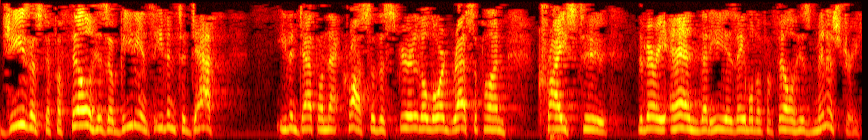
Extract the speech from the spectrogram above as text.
Jesus to fulfill his obedience even to death, even death on that cross. So the Spirit of the Lord rests upon Christ to the very end that he is able to fulfill his ministry.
